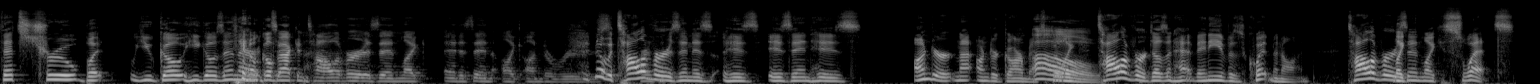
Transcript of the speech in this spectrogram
That's true, but you go. He goes in They there. don't go back and Tolliver is in like and is in like underoos. No, but Tolliver is in his his is in his under not undergarments, but Oh. like Tolliver doesn't have any of his equipment on. Tolliver is Like- in like sweats,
